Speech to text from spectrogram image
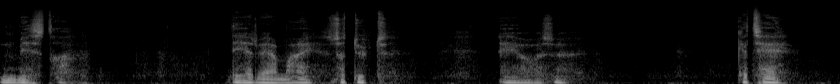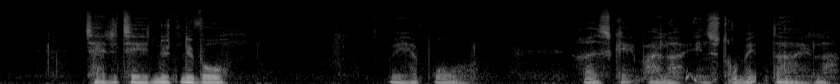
mestrer det at være mig så dybt, at jeg også kan tage, tage det til et nyt niveau ved at bruge redskaber eller instrumenter eller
